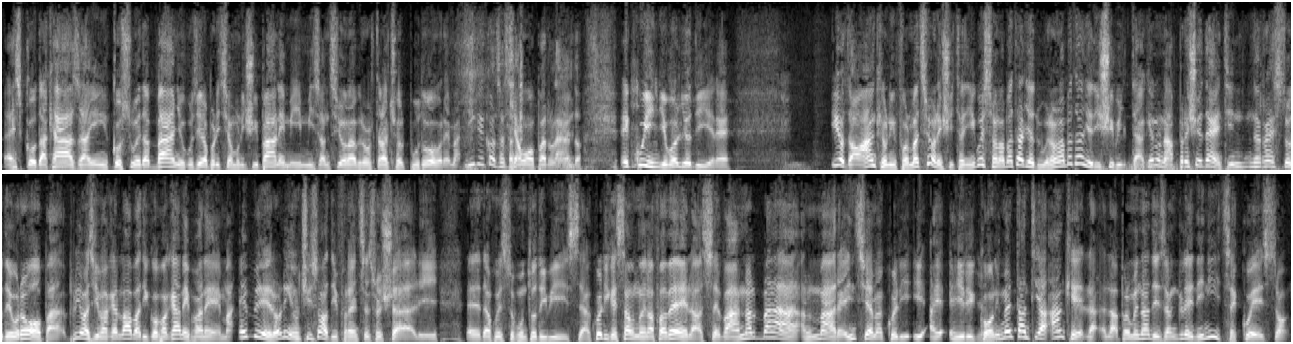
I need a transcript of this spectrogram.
esco da casa in costume da bagno, così la polizia municipale mi, mi sanziona per oltraccio al pudore. Ma di che cosa stiamo parlando? E quindi voglio dire io do anche un'informazione ai cittadini, questa è una battaglia dura, una battaglia di civiltà che non ha precedenti nel resto d'Europa. Prima si parlava di Copacabana e Panema, è vero, lì non ci sono differenze sociali eh, da questo punto di vista. Quelli che stanno nella favela se vanno al, ba- al mare insieme a quelli ai, ai ricconi, ma intanto anche la, la promenade di Sanglè di Nizza è questo.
